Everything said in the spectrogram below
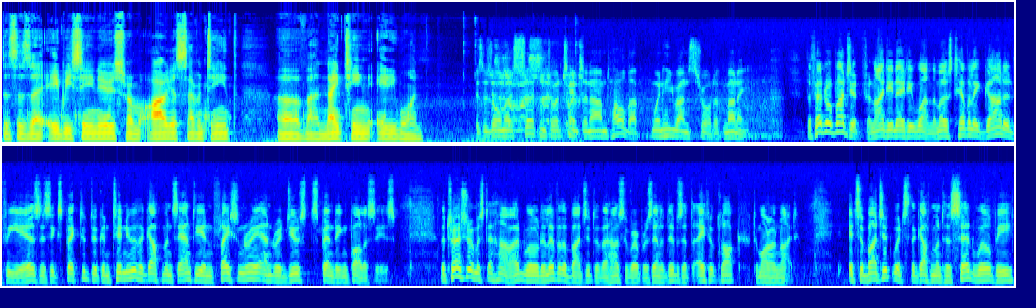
this is uh, ABC News from August seventeenth of 1981. Uh, this is almost certain to attempt an armed hold-up when he runs short of money. The federal budget for 1981, the most heavily guarded for years, is expected to continue the government's anti-inflationary and reduced spending policies. The Treasurer, Mr Howard, will deliver the budget to the House of Representatives at 8 o'clock tomorrow night. It's a budget which the government has said will be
